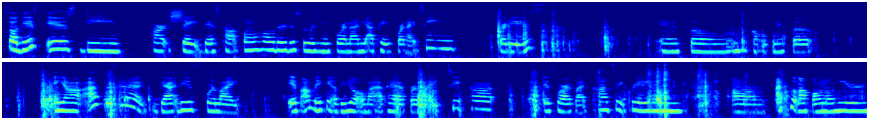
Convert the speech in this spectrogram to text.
So this is the heart-shaped desktop phone holder. This is originally $4.90. I paid $4.19 for this. And so I'm just gonna open this up. And y'all, I just had got this for like if I'm making a video on my iPad for like TikTok, as far as like content creating, um, I can put my phone on here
